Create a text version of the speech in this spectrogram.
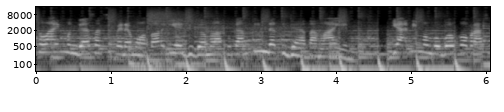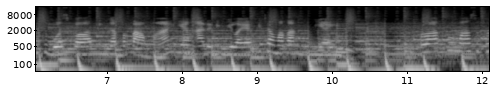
selain menggasak sepeda motor, ia juga melakukan tindak kejahatan lain yakni membobol koperasi sebuah sekolah tingkat pertama yang ada di wilayah Kecamatan Bumiayu. Pelaku masuk ke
